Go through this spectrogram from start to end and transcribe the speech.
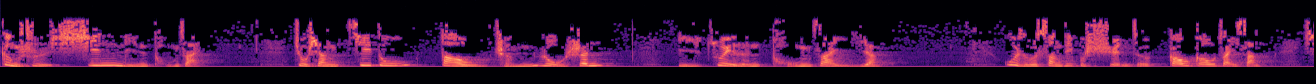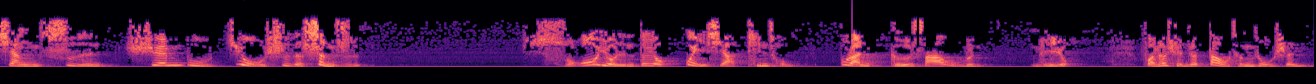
更是心灵同在。就像基督道成肉身，与罪人同在一样。为什么上帝不选择高高在上？向世人宣布救世的圣旨，所有人都要跪下听从，不然格杀无论。没有，反而选择道成肉身，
